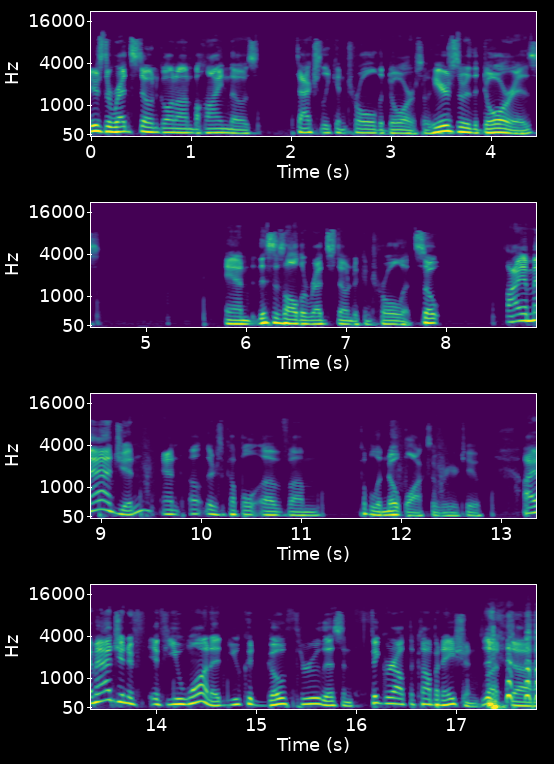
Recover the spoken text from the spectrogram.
Here's the redstone going on behind those to actually control the door. So here's where the door is, and this is all the redstone to control it. So I imagine, and oh, there's a couple of um, couple of note blocks over here too. I imagine if if you wanted, you could go through this and figure out the combination, but uh,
